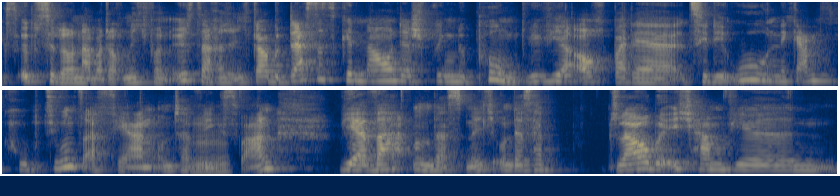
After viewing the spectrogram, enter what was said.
XY, aber doch nicht von Österreich. Und ich glaube, das ist genau der springende Punkt, wie wir auch bei der CDU in den ganzen Korruptionsaffären unterwegs mhm. waren. Wir erwarten das nicht. Und deshalb glaube ich, haben wir einen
